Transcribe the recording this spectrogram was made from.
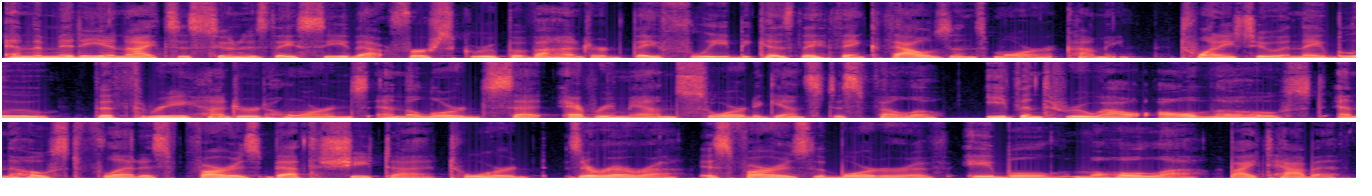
And the Midianites, as soon as they see that first group of a hundred, they flee because they think thousands more are coming. 22 And they blew the three hundred horns, and the Lord set every man's sword against his fellow, even throughout all the host. And the host fled as far as Beth Shittah toward Zererah, as far as the border of Abel Meholah by Tabbath.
